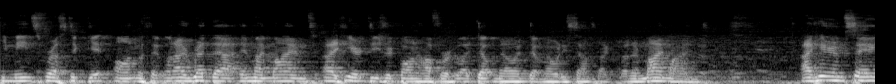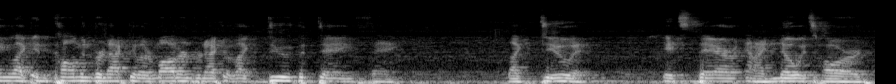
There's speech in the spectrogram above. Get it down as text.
He means for us to get on with it. When I read that in my mind, I hear Dietrich Bonhoeffer, who I don't know and don't know what he sounds like, but in my mind, I hear him saying, like in common vernacular, modern vernacular, like, do the dang thing. Like, do it. It's there, and I know it's hard,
